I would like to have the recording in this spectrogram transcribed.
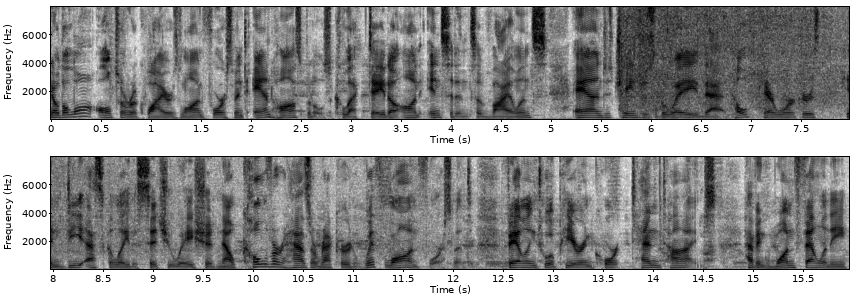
Now, the law also requires law enforcement and hospitals collect data on incidents of violence and changes the way that healthcare workers can de-escalate a situation. Now, Culver has a record with law enforcement, failing to appear in court 10 times, having one felony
